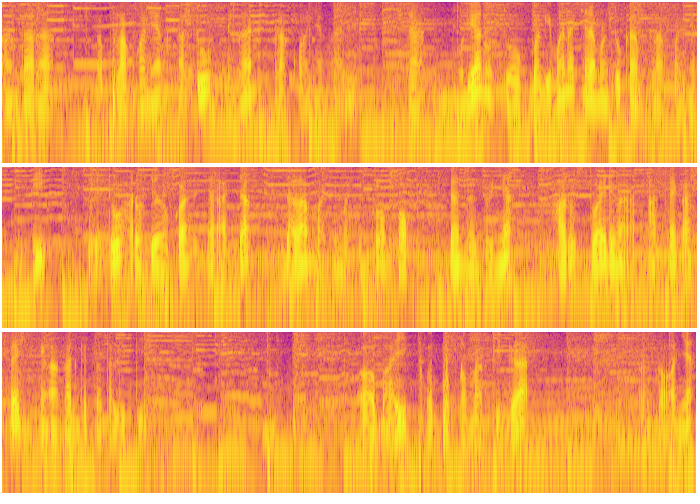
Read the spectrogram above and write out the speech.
antara uh, perlakuan yang satu dengan perlakuan yang lain. Nah, kemudian untuk bagaimana cara menentukan perlakuannya sendiri, yaitu harus dilakukan secara acak dalam masing-masing kelompok dan tentunya harus sesuai dengan aspek-aspek yang akan kita teliti. Uh, baik untuk nomor tiga, soalnya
